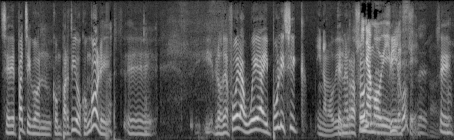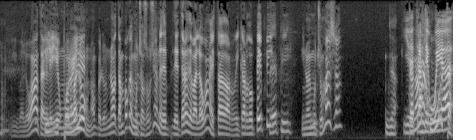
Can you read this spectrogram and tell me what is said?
se despache con, con partidos con goles. Eh, los de afuera, Wea y Pulisic, Inamovible. Tenés razón. Inamovible, sí. Y Balogan hasta que leía un buen balón, ¿no? Pero no, tampoco hay muchas opciones. detrás de Balogan está Ricardo Pepi, y no hay mucho más. ¿eh? Y detrás de Wea,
